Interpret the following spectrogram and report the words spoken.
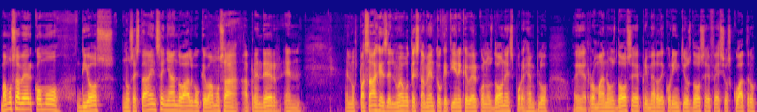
Vamos a ver cómo Dios nos está enseñando algo que vamos a aprender en, en los pasajes del Nuevo Testamento que tiene que ver con los dones, por ejemplo, eh, Romanos 12, 1 de Corintios 12, Efesios 4,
